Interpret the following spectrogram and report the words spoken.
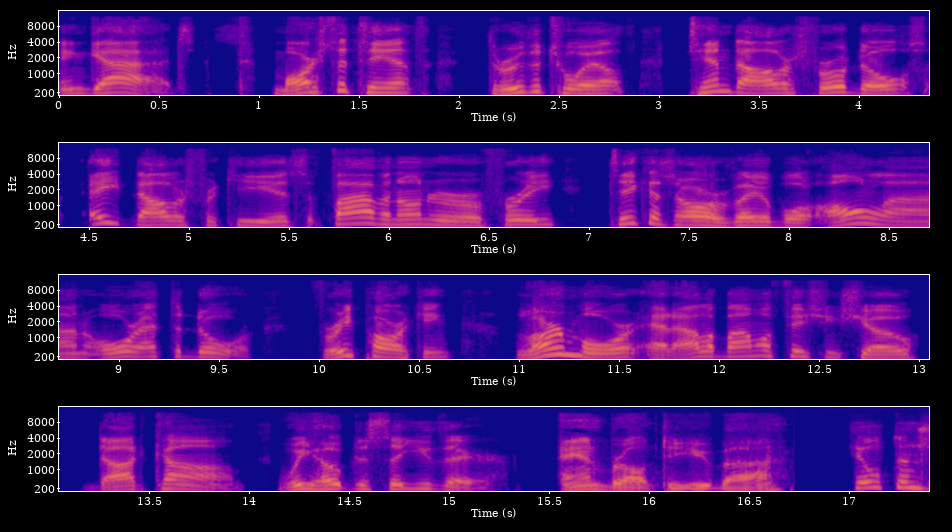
and guides. March the 10th through the 12th, $10 for adults, $8 for kids, 5 and under are free. Tickets are available online or at the door. Free parking. Learn more at alabamafishingshow.com. We hope to see you there. And brought to you by Hilton's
